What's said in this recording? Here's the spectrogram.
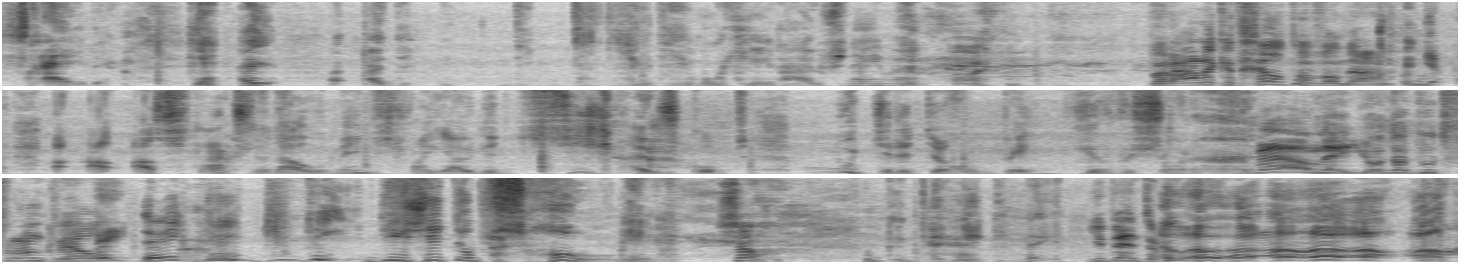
scheiden. Ja, hey, eh, eh, die, die, moet je in huis nemen. Waar haal ik het geld dan vandaan? Ja, als straks een oude mens van je uit het ziekenhuis komt, moet je het toch een beetje verzorgen. Wel, nee, joh, dat doet Frank wel. Nee, nee, nee die, die, die zit op school. Nee. Zo. Je bent er. Oh, oh, oh, oh, oh,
